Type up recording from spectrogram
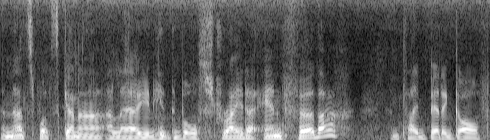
And that's what's going to allow you to hit the ball straighter and further and play better golf.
